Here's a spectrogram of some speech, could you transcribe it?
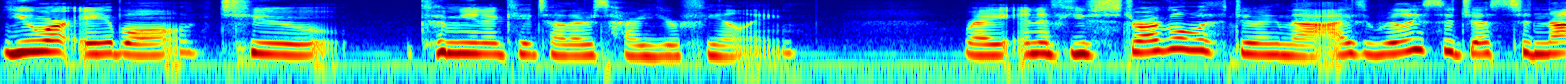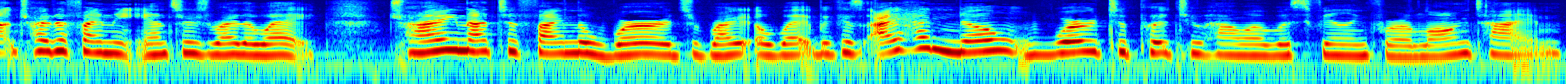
you are able to communicate to others how you're feeling right? And if you struggle with doing that, I really suggest to not try to find the answers right away. Trying not to find the words right away because I had no word to put to how I was feeling for a long time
